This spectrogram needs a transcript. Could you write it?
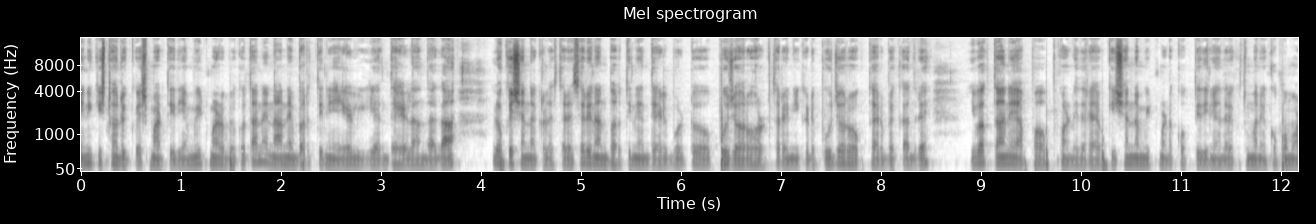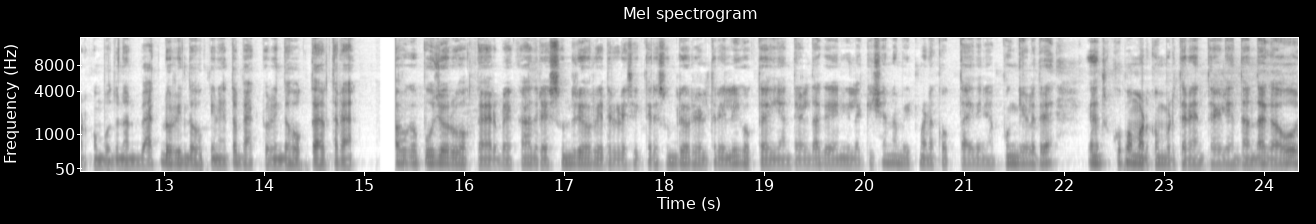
ಏನಕ್ಕೆ ಇಷ್ಟೊಂದು ರಿಕ್ವೆಸ್ಟ್ ಮಾಡ್ತಿದ್ಯಾ? ಮೀಟ್ ಮಾಡಬೇಕು ತಾನೇ, ನಾನೇ ಬರ್ತೀನಿ, ಹೇಳಿ ಅಂತ ಹೇಳಂದಾಗ ಲೊಕೇಶನ್ನ ಕಳಿಸ್ತಾರೆ, ಸರಿ, ನಾನು ಬರ್ತೀನಿ ಅಂತ ಹೇಳ್ಬಿಟ್ಟು ಪೂಜಾರು ಹೊರಡ್ತಾರೆ. ಈ ಕಡೆ ಪೂಜಾರು ಹೋಗ್ತಾ ಇರಬೇಕಾದ್ರೆ ಇವಾಗ ತಾನೇ ಅಪ್ಪ ಒಪ್ಕೊಂಡಿದ್ದಾರೆ ಕಿಶನ್ನ ಮೀಟ್ ಮಾಡೋಕ್ಕೆ ಹೋಗ್ತಿದ್ದೀನಿ, ಅಂದರೆ ತುಂಬಾ ಕೋಪ ಮಾಡ್ಕೊಬೋದು. ನಾನು ಬ್ಯಾಕ್ ಡೋರಿಂದ ಹೋಗ್ತೀನಿ ಅಂತ ಬ್ಯಾಕ್ ಡೋರಿಂದ ಹೋಗ್ತಾ ಇರ್ತಾರೆ. ಅವಾಗ ಪೂಜೆ ಅವರು ಹೋಗ್ತಾ ಇರಬೇಕಾದ್ರೆ ಸುಂದ್ರಿ ಅವರು ಎದುರುಗಡೆ ಸಿಗ್ತಾರೆ. ಸುಂದ್ರಿ ಅವರು ಹೇಳ್ತಾರೆ, ಎಲ್ಲಿಗೆ ಹೋಗ್ತಾ ಇದೆಯಾ? ಅಂತ ಹೇಳಿದಾಗ, ಏನಿಲ್ಲ, ಕಿಶನ್ನ ಮೀಟ್ ಮಾಡಕ್ಕೆ ಹೋಗ್ತಾ ಇದ್ದೀನಿ. ಅಪ್ಪಂಗೆ ಹೇಳಿದ್ರೆ, ಏನಾದರೂ ಕೋಪ ಮಾಡ್ಕೊಂಡ್ಬಿಡ್ತಾರೆ ಅಂತ ಹೇಳಿ. ಅಂತ ಅಂದಾಗ, ಓ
